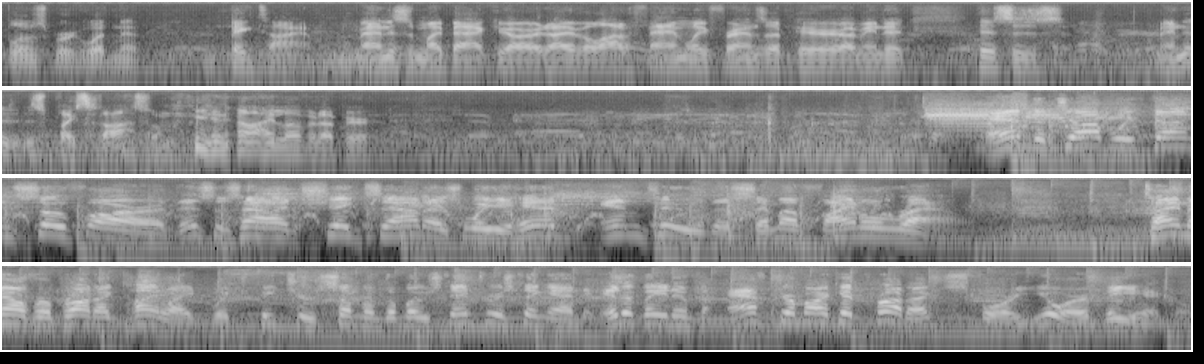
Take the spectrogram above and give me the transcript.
Bloomsburg, wouldn't it? Big time, man. This is my backyard. I have a lot of family friends up here. I mean, it, this is, man, this place is awesome. you know, I love it up here. And the job we've done so far, this is how it shakes out as we head into the semifinal round. Time now for Product Highlight, which features some of the most interesting and innovative aftermarket products for your vehicle.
